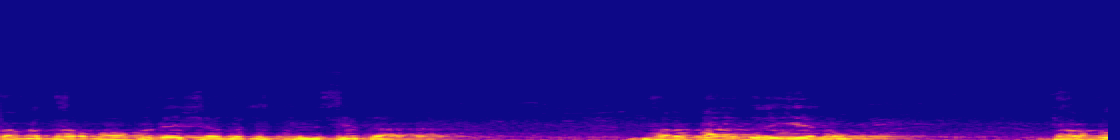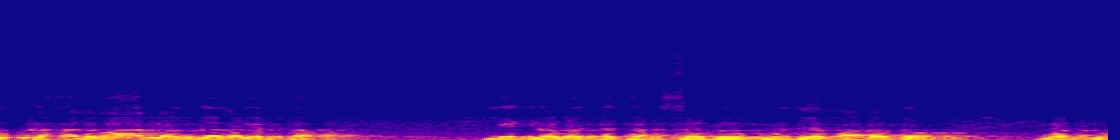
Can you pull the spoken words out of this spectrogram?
ತಮ್ಮ ಧರ್ಮೋಪದೇಶದಲ್ಲಿ ತಿಳಿಸಿದ್ದಾರೆ. ಧರ್ಮ ಅಂದ್ರೆ ಏನು? ಧರ್ಮಕ್ಕೆ ಹಲವಾರು ಅಂಗಗಳಿರ್ತಾವೆ. ಲಿಂಗವನ್ನು ಧರಿಸೋದು, ಪೂಜೆ ಮಾಡೋದು ಒಂದು.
